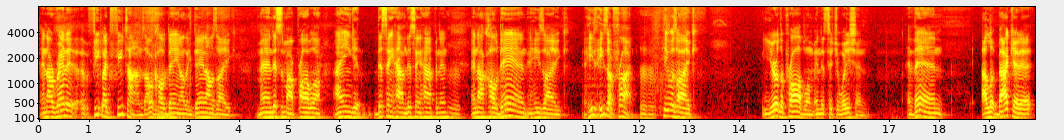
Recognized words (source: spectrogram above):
And I ran it a few like a few times. I would call mm-hmm. Dan. I was like, Dan, I was like, man, this is my problem. I ain't get this ain't happening. This ain't happening. Mm-hmm. And I called Dan, and he's like, he's he's up front. Mm-hmm. He was like, you're the problem in this situation. And then I look back at it,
